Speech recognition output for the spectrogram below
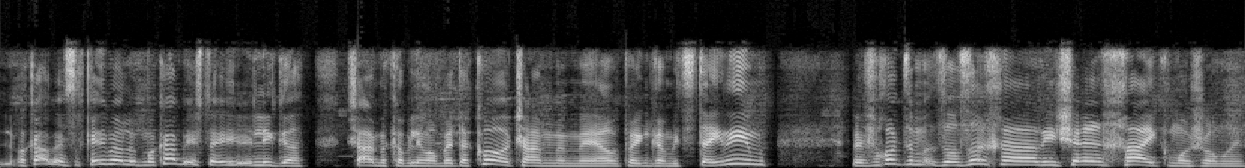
למכבי, השחקנים האלו במכבי יש להם ליגה, שם הם מקבלים הרבה דקות, שם הם הרבה פעמים גם מצטיינים, ולפחות זה, זה עוזר לך להישאר חי, כמו שאומרים.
